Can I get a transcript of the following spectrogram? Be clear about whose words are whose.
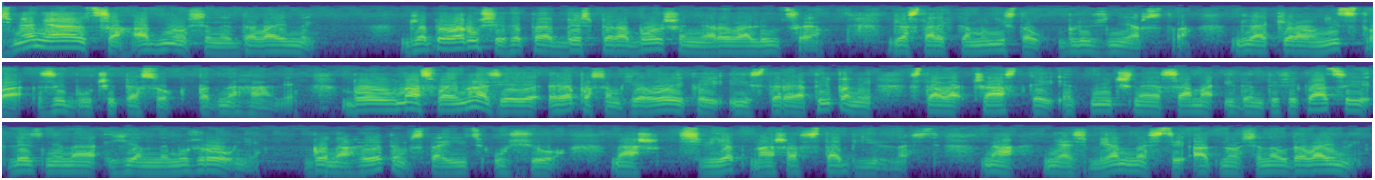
Speaker 1: змяняюцца адносіны да вайны. Для беларусі гэта без перабольшання рэвалюцыя. Для старых камуністаў блюзнерства. Для кіраўніцтва зыбучы пясок под нагамі. Бо ў нас вайна з яе эпасам героікай і стэеатыпамі стала часткай этнічная самаідэнтыфікацыі ледзь не на генным узроўні бо на гэтым стаіць усё. Наш свет наша стабільнасць. На нязменнасці адносінаў да вайны.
